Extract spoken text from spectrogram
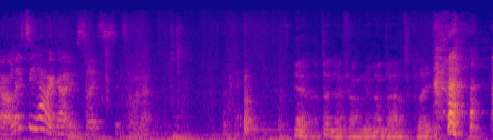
All right, let's see how it goes. Let's, let's have a go. Okay. Yeah, I don't know if I can remember how to play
